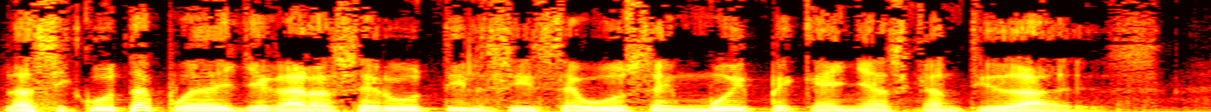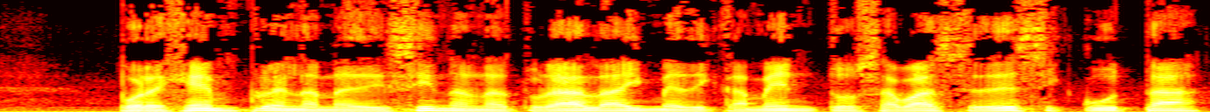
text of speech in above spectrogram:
la cicuta puede llegar a ser útil si se usa en muy pequeñas cantidades. Por ejemplo, en la medicina natural hay medicamentos a base de cicuta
